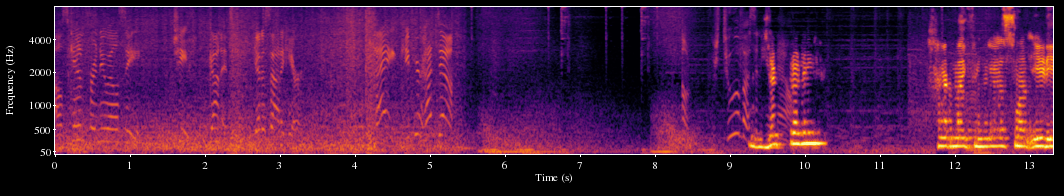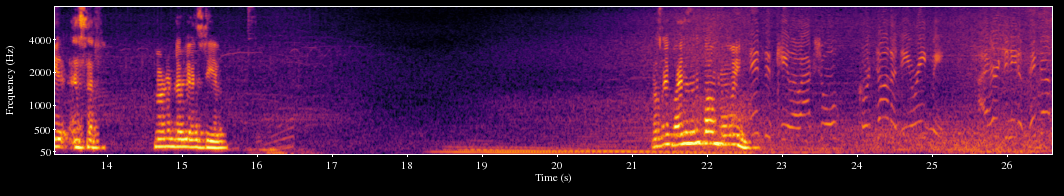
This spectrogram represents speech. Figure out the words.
I'll scan for a new LZ. Chief, gun it. Get us out of here. Hey, keep your head down. Oh, There's two of us in here now. Literally had my fingers on EDSF, not on WSDL. I was like, why isn't the car moving? This is Kilo Actual. Cortana, do you read me? I heard you need a pickup?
